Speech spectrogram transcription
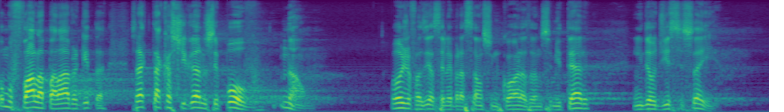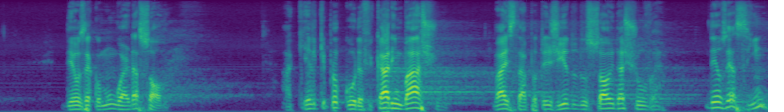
Como fala a palavra aqui, tá, será que está castigando esse povo? Não. Hoje eu fazia a celebração cinco horas lá no cemitério, ainda eu disse isso aí. Deus é como um guarda-sol. Aquele que procura ficar embaixo vai estar protegido do sol e da chuva. Deus é assim.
